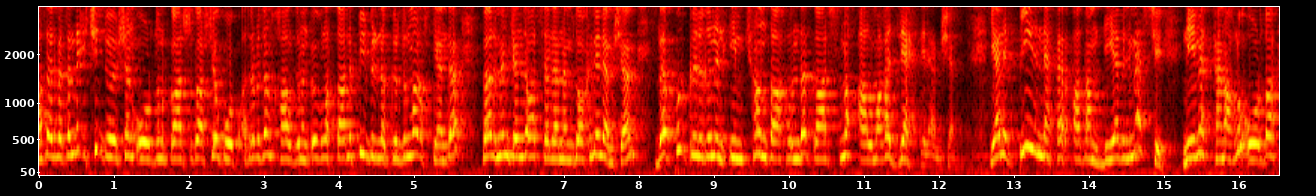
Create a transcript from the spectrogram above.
Azərbaycanda iki döyüşən ordunu qarşı-qarşıya qoyub Azərbaycan xalqının övladlarını bir-birinə qırdırmaq istəyəndə, bəli, mən Gəncə hadisələrinə müdaxilə eləmişəm və bu qırğının imkan daxilində qarşısını almağa cəhd eləmişəm. Yəni bir nəfər adam deyə bilməz ki, Nemət Pənahlı orada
